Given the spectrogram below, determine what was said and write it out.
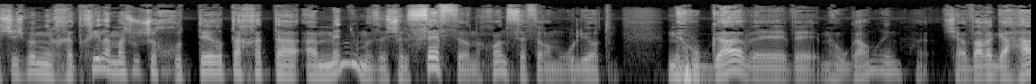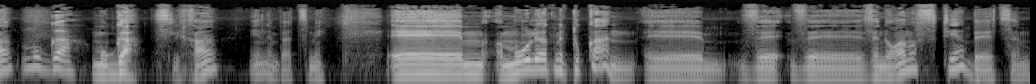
שיש בה מלכתחילה משהו שחותר תחת ה- המדיום הזה של ספר, נכון? ספר אמור להיות מהוגה, ומהוגה אומרים? שעבר הגהה? מוגה. מוגה, סליחה. הנה, בעצמי. אה, אמור להיות מתוקן, אה, ו- וזה נורא מפתיע בעצם,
